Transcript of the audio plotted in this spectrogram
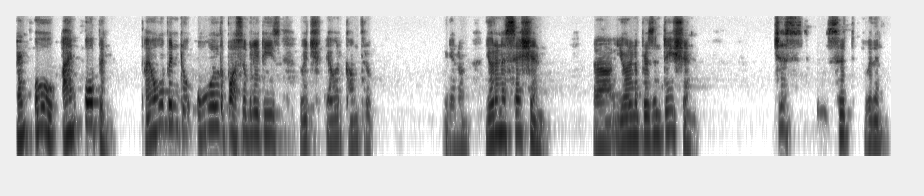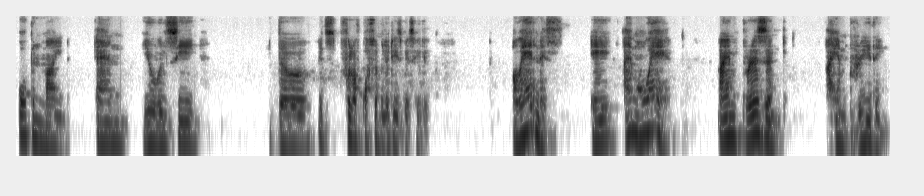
And oh, I'm open. I'm open to all the possibilities which ever come through. You know, you're in a session, uh, you're in a presentation. Just sit with an open mind and you will see the it's full of possibilities basically. Awareness. A i'm aware. I am present. I am breathing.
